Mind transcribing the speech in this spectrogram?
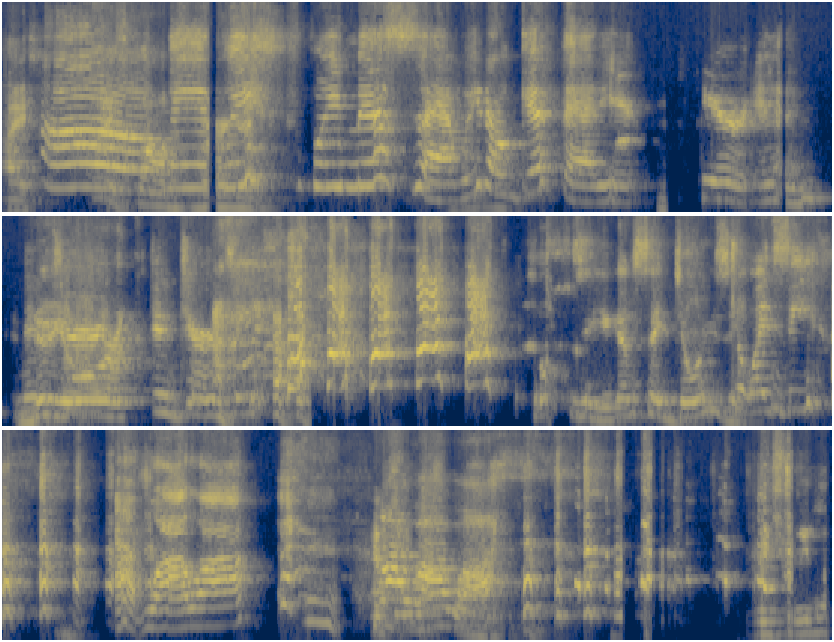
nice. Oh, Bob's man, we, we miss that. We don't get that here here in New Jer- York. New Jersey, Joyzy, you got to say Joyzy. Joyzy, At Wawa. wah wah. Which we love,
